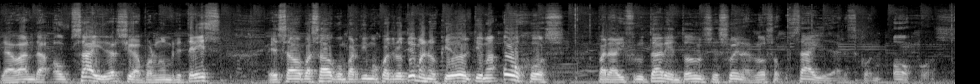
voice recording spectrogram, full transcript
La banda Outsiders, lleva por nombre 3. El sábado pasado compartimos cuatro temas, nos quedó el tema Ojos. Para disfrutar entonces suenan los Outsiders con Ojos.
